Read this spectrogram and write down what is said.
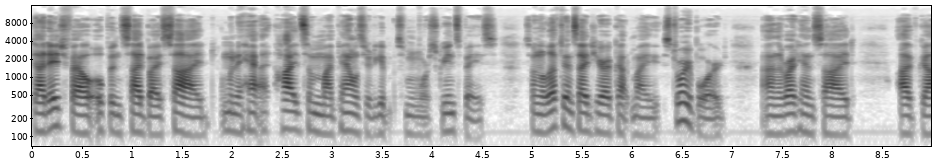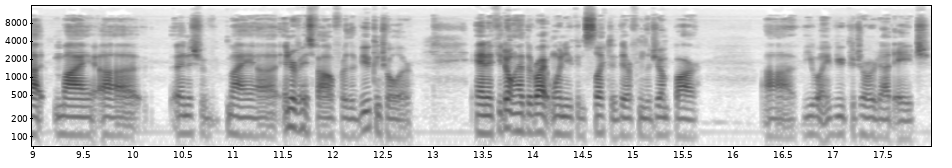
.h file open side by side. I'm going to hide some of my panels here to get some more screen space. So on the left hand side here I've got my storyboard. On the right hand side I've got my uh, initial my uh, interface file for the view controller. And if you don't have the right one you can select it there from the jump bar. Uh, you want view controller.h.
